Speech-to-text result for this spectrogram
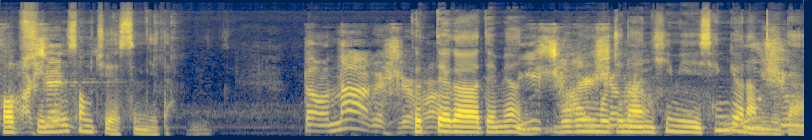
법신을 성취했습니다. 그때가 되면 무궁무진한 힘이 생겨납니다.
